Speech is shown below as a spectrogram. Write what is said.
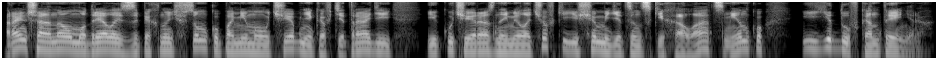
Раньше она умудрялась запихнуть в сумку помимо учебников, тетрадей и кучи разной мелочевки еще медицинский халат, сменку и еду в контейнерах.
